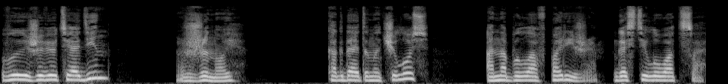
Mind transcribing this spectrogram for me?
Вы живете один? С женой. Когда это началось, она была в Париже, гостила у отца.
